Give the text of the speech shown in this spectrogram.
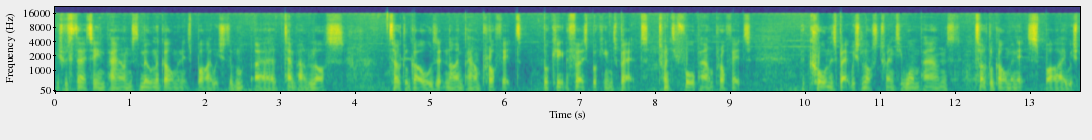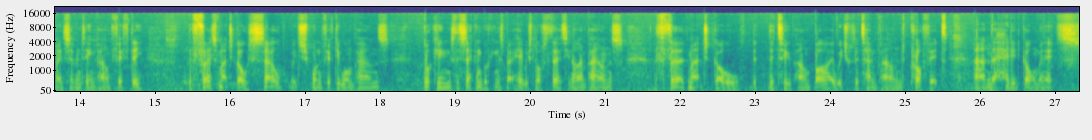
which was £13, the Milner goal minutes buy, which is a uh, £10 loss, total goals at £9 profit, booking the first bookings bet, £24 profit, the corners bet which lost £21, total goal minutes buy which made £17.50, the first match goal sell which won £51, bookings, the second bookings bet here which lost £39, the third match goal, the, the £2 buy which was a £10 profit, and the headed goal minutes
